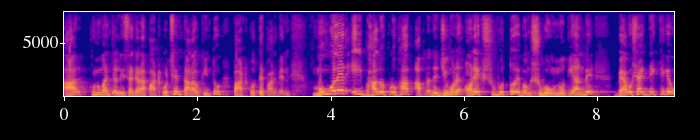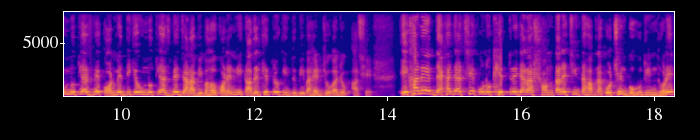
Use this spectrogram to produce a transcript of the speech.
আর হনুমান চল্লিশা যারা পাঠ করছেন, তারাও কিন্তু পাঠ করতে পারবেন। মঙ্গলের এই ভালো প্রভাব আপনাদের জীবনে অনেক শুভত্ব এবং শুভ উন্নতি আনবে। ব্যবসায়িক দিক থেকে উন্নতি আসবে, কর্মের দিকে উন্নতি আসবে, যারা বিবাহ করেননি, তাদের ক্ষেত্রেও কিন্তু বিবাহের যোগাযোগ আছে। এখানে দেখা যাচ্ছে কোনো ক্ষেত্রে যারা সন্তানের চিন্তা ভাবনা করছেন, বহুদিন ধরে,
